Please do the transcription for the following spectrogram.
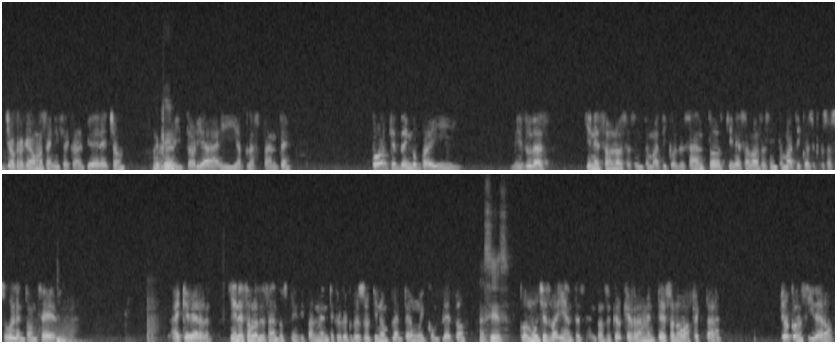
Yo creo que vamos a iniciar con el pie derecho. Una victoria y aplastante. Porque tengo por ahí mis dudas quiénes son los asintomáticos de Santos, quiénes son los asintomáticos de Cruz Azul. Entonces, hay que ver quiénes son los de Santos principalmente. Creo que Cruz Azul tiene un plantel muy completo. Así es. Con muchas variantes, entonces creo que realmente eso no va a afectar. Yo considero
